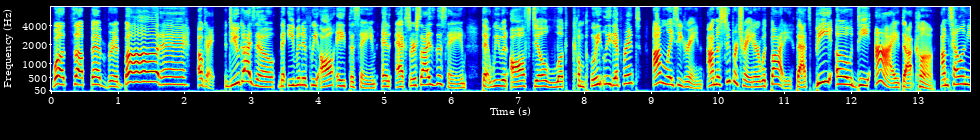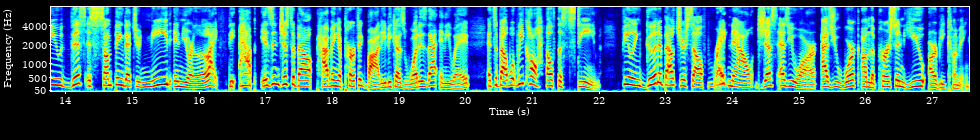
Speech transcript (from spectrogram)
What's up, everybody? Okay, do you guys know that even if we all ate the same and exercised the same, that we would all still look completely different? I'm Lacey Green. I'm a super trainer with Body. That's B O D I dot com. I'm telling you, this is something that you need in your life. The app isn't just about having a perfect body, because what is that anyway? It's about what we call health esteem feeling good about yourself right now, just as you are, as you work on the person you are becoming.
